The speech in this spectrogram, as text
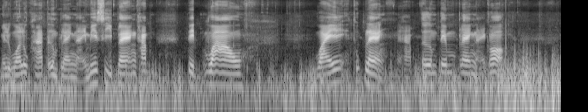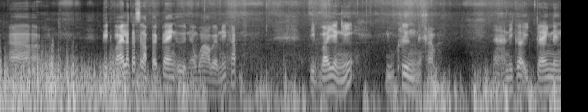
ไม่รู้ว่าลูกค้าเติมแปลงไหนมี 4 แปลงครับ ติดวาล์วไว้ทุกแปลงนะครับ เติมเต็มแปลงไหนก็ปิดไว้แล้วก็สลับไปแปลงอื่นนี่ยวาล์วแบบนี้ครับ ติดไว้อย่างนี้นิ้วครึ่งนะครับอ่านี่ก็อีกแปลงหนึ่ง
